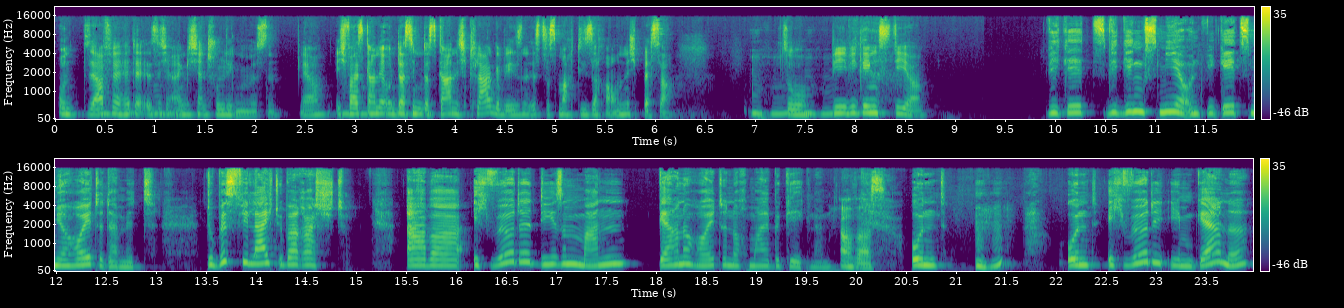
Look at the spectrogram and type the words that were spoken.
Und dafür hätte er sich mhm. eigentlich entschuldigen müssen. Ja, ich weiß gar nicht, und dass ihm das gar nicht klar gewesen ist, das macht die Sache auch nicht besser. Mhm, so, mhm. wie, wie ging es dir? Wie geht's, wie ging's mir und wie geht's mir heute damit? Du bist vielleicht überrascht, aber ich würde diesem Mann gerne heute nochmal begegnen. Ach was. Und, mh, und ich würde ihm gerne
